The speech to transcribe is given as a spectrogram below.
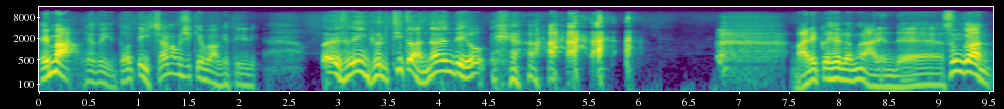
엠마! 그래도 너때 이쌍나무 쉽게 막 했더니 어, 선생님 별로 티도 안 나는데요? 많이 꺼실는 건 아닌데 순간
